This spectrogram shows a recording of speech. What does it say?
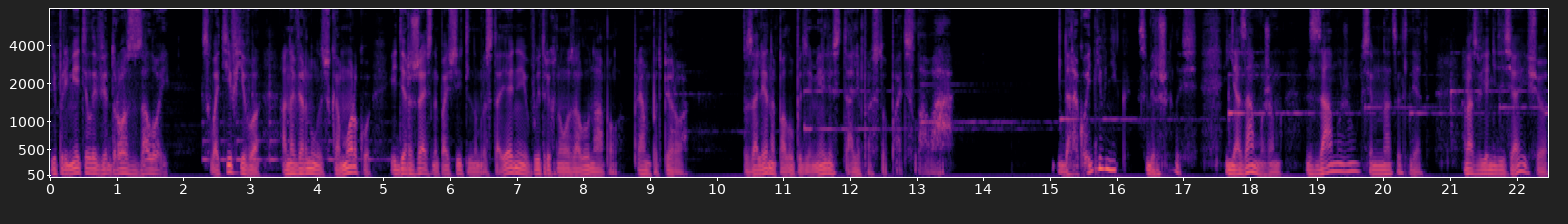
и приметила ведро с золой. Схватив его, она вернулась в коморку и, держась на почтительном расстоянии, вытряхнула залу на пол, прямо под перо. В зале на полу подземелья стали проступать слова. «Дорогой дневник, свершилось. Я замужем, замужем в 17 лет. Разве я не дитя еще?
